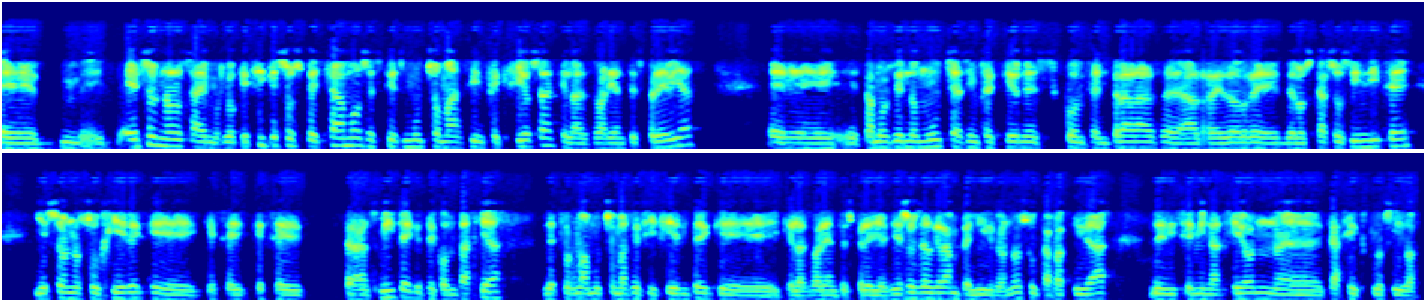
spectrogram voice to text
eso no lo sabemos. Lo que sí que sospechamos es que es mucho más infecciosa que las variantes previas. estamos viendo muchas infecciones concentradas alrededor de, de los casos índice y eso nos sugiere que, se, que se transmite, que se contagia de forma mucho más eficiente que, las variantes previas. Y eso es el gran peligro, ¿no? Su capacidad de diseminación eh, casi explosiva.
